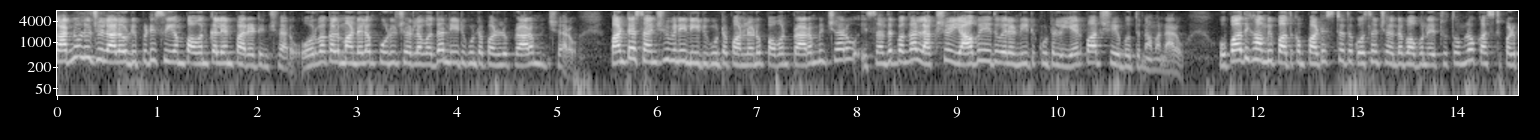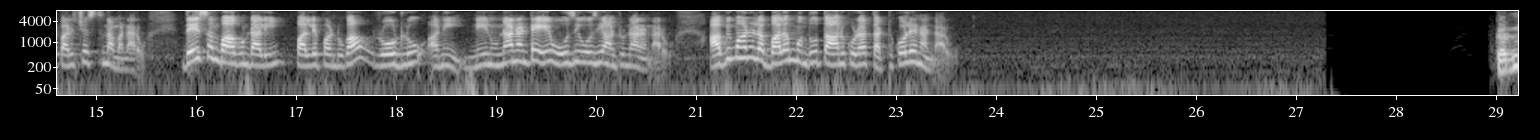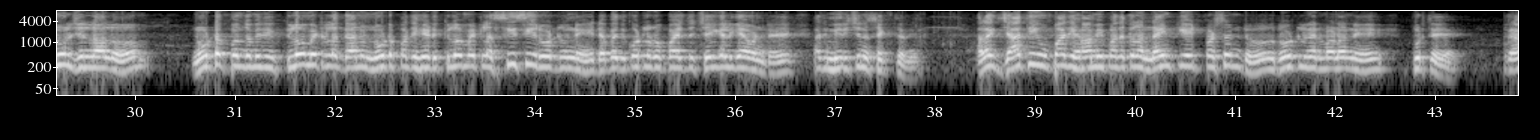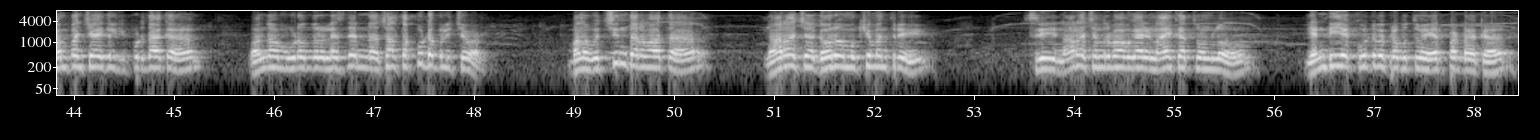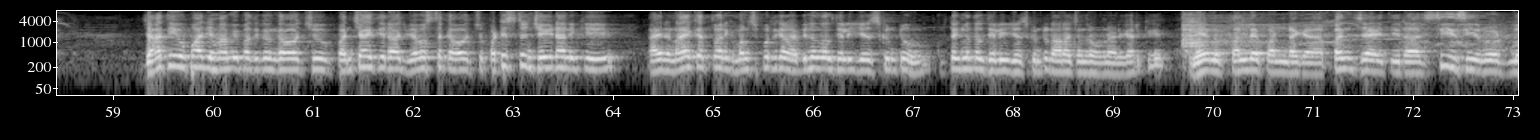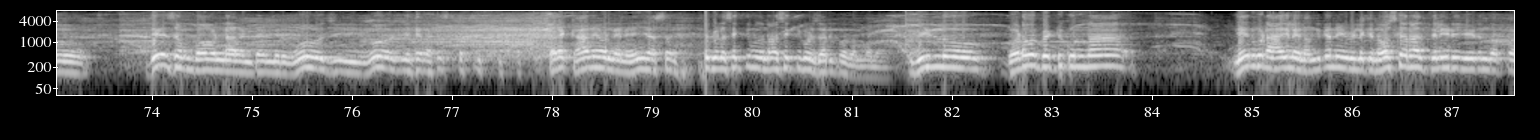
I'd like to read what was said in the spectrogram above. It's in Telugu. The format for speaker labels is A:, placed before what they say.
A: కర్నూలు జిల్లాలో డిప్యూటీ సీఎం పవన్ కళ్యాణ్ పర్యటించారు. ఓర్వకల్ మండలం పూడిచెర్ల వద్ద నీటిగుంట పనులు ప్రారంభించారు. పంట సంజీవిని నీటిగుంట పనులను పవన్ ప్రారంభించారు. ఈ సందర్భంగా లక్ష యాభై ఐదు వేల నీటిగుంటలు ఏర్పాటు చేయబోతున్నామన్నారు. ఉపాధి హామీ పథకం పటిష్టత కోసం చంద్రబాబు నేతృత్వంలో కష్టపడి పనిచేస్తున్నామన్నారు. దేశం బాగుండాలి పల్లె పండుగ రోడ్లు అని నేనున్నానంటే ఓజీ ఓజీ అంటున్నానన్నారు. అభిమానుల బలం ముందు తాను కూడా తట్టుకోలేనన్నారు.
B: కర్నూలు జిల్లాలో నూట పంతొమ్మిది కిలోమీటర్లకు గాను నూట పదిహేడు కిలోమీటర్ల సీసీ రోడ్లని డెబ్బై ఐదు కోట్ల రూపాయలతో చేయగలిగామంటే అది మీరిచ్చిన శక్తి అది. అలాగే జాతీయ ఉపాధి హామీ పథకంలో నైంటీ ఎయిట్ పర్సెంట్ రోడ్ల నిర్మాణాన్ని పూర్తయ్యాయి. గ్రామ పంచాయతీలకు ఇప్పుడు దాకా వంద మూడు వందలు లెస్ దెన్ చాలా తక్కువ డబ్బులు ఇచ్చేవాడు మనం వచ్చిన తర్వాత నారా చ- గౌరవ ముఖ్యమంత్రి శ్రీ నారా చంద్రబాబు గారి నాయకత్వంలో ఎన్డీఏ కూటమి ప్రభుత్వం ఏర్పడ్డాక జాతీయ ఉపాధి హామీ పథకం కావచ్చు పంచాయతీరాజ్ వ్యవస్థ కావచ్చు పటిష్టం చేయడానికి ఆయన నాయకత్వానికి మనస్ఫూర్తిగా అభినందనలు తెలియజేసుకుంటూ కృతజ్ఞతలు తెలియజేసుకుంటూ నారా చంద్రబాబు నాయుడు గారికి నేను పల్లె పండగ పంచాయతీరాజ్ సీసీ రోడ్లు దేశం బాగుండాలంటే మీరు ఓజీ ఓజీ సరే కానివ్వండి నేను ఏం చేస్తాను? వీళ్ళ శక్తి ముందు నా శక్తి కూడా సరిపోదమ్మా మనం వీళ్ళు గొడవ పెట్టుకున్నా నేను కూడా ఆగలేను. అందుకని వీళ్ళకి నమస్కారాలు తెలియజేయడం తప్ప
